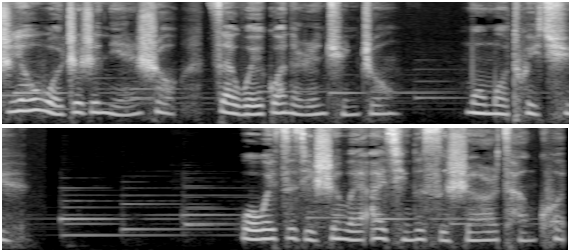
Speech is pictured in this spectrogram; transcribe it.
只有我这只年兽在围观的人群中默默退去。我为自己身为爱情的死神而惭愧。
